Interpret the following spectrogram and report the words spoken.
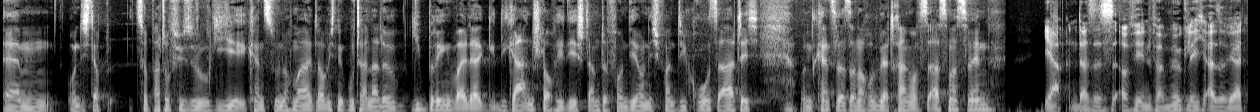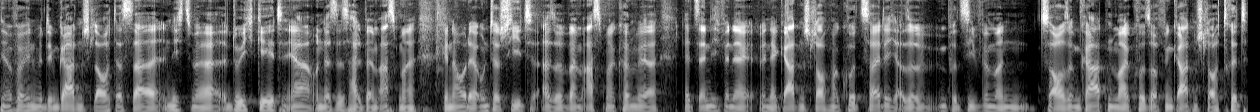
Ähm, und ich glaube, zur Pathophysiologie kannst du nochmal, glaube ich, eine gute Analogie bringen, weil der, die Gartenschlauchidee stammte von dir und ich fand die großartig. Und kannst du das auch noch übertragen aufs Asthma, Sven? Ja, das ist auf jeden Fall möglich. Also wir hatten ja vorhin mit dem Gartenschlauch, dass da nichts mehr durchgeht. Ja, und das ist halt beim Asthma genau der Unterschied. Also beim Asthma können wir letztendlich, wenn der, wenn der Gartenschlauch mal kurzzeitig, also im Prinzip, wenn man zu Hause im Garten mal kurz auf den Gartenschlauch tritt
